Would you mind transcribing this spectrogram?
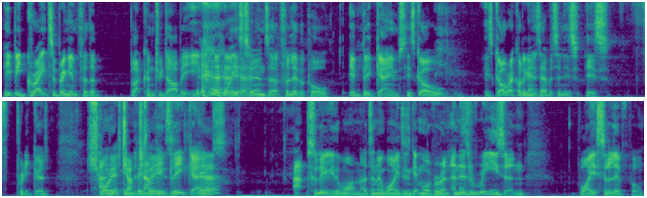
He'd be great to bring in for the Black Country Derby. He always turns up for Liverpool in big games. His goal, his goal record against Everton is is pretty good. Scoring And against Champions, in the Champions League, League, games, absolutely the one. I don't know why he doesn't get more of a run. And there's a reason why he's still Liverpool.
